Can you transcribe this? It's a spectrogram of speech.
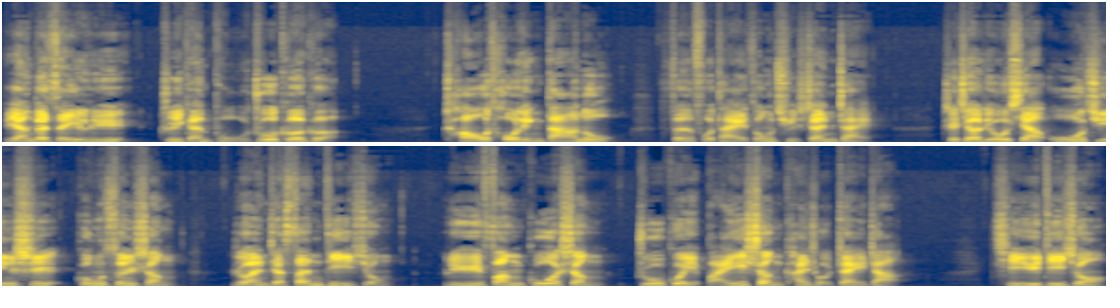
两个贼驴追赶捕捉哥哥。朝头领大怒，吩咐戴宗去山寨，只叫留下吴军师公孙胜、阮家三弟兄吕方、郭胜、朱贵、白胜看守寨栅，其余弟兄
